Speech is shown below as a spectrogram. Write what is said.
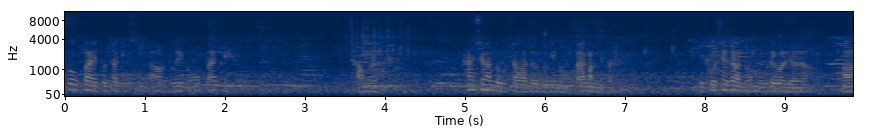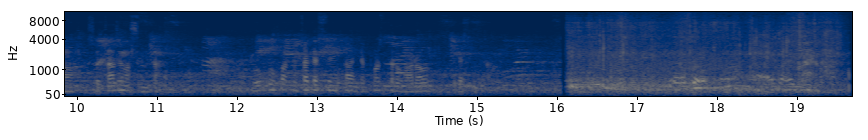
후쿠오카에 도착했습니다. 아, 눈이 너무 빨개. 잠을 한 시간도 못 자가지고 눈이 너무 빨갑니다. 입구 신사가 너무 오래 걸려요. 아, 진짜 짜증났습니다. 후쿠오카 도착했으니까 이제 버스로 가러 가겠습니다. 음, 택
